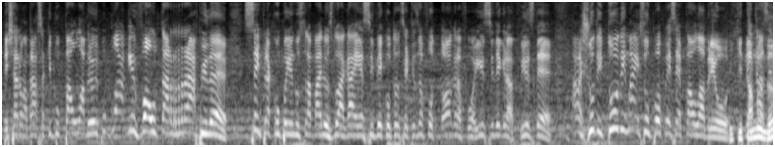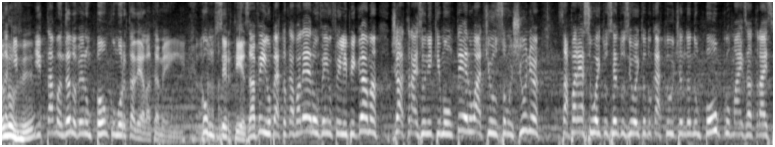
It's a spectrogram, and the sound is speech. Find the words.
Deixar um abraço aqui pro Paulo Abreu e pro blog Volta Rápida. Sempre acompanhando os trabalhos do HSB, com toda certeza. Fotógrafo aí, cinegrafista. Ajuda em tudo e mais um pouco. Esse é Paulo Abreu. E que tá mandando aqui- ver. E tá mandando ver um pão com mortadela também. Com certeza. Vem o Beto Cavaleiro, vem o Felipe Gama. Já traz o Nick Monteiro, o Adilson Júnior. Aparece o 808 do Catute andando um pouco mais atrás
